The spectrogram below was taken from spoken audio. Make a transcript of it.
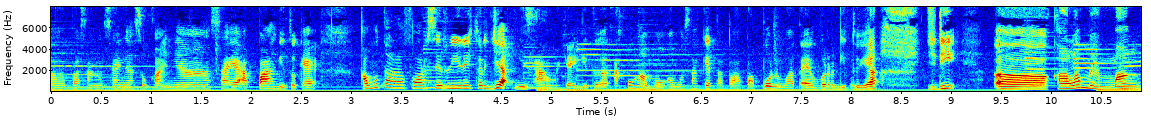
uh, pasangan saya nggak sukanya saya apa gitu kayak kamu taruh forsir diri kerja misalnya kayak gitu. Aku nggak mau kamu sakit atau apa pun whatever gitu ya. Jadi uh, kalau memang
